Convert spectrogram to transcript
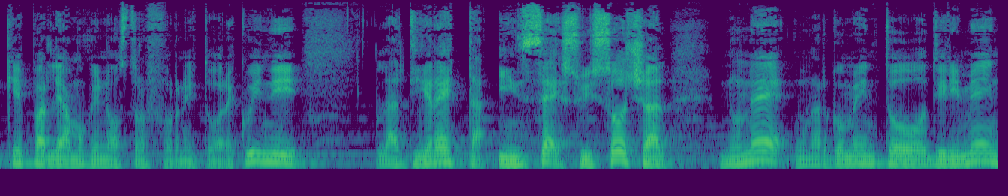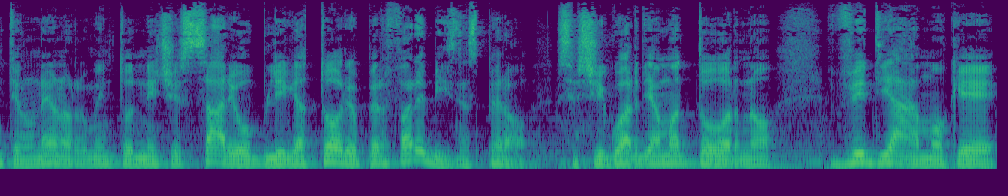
che parliamo con il nostro fornitore. Quindi la diretta in sé sui social non è un argomento di rimente, non è un argomento necessario, obbligatorio per fare business, però se ci guardiamo attorno vediamo che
